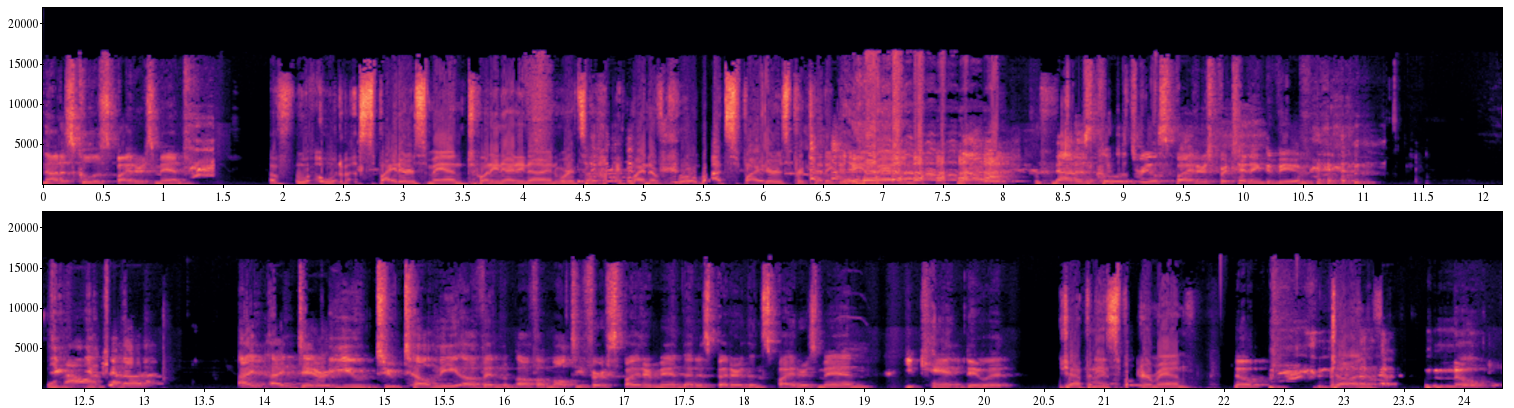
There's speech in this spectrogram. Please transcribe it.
Not as cool as Spiders Man. Well, what about Spiders Man 2099, where it's a hive mind of robot spiders pretending to be a man? Not as, not as cool as real spiders pretending to be a man. Well, you, you cannot. I, I dare you to tell me of an of a multiverse Spider-Man that is better than Spiders Man. You can't do it. Japanese Spider Man. Nope. Done. nope.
